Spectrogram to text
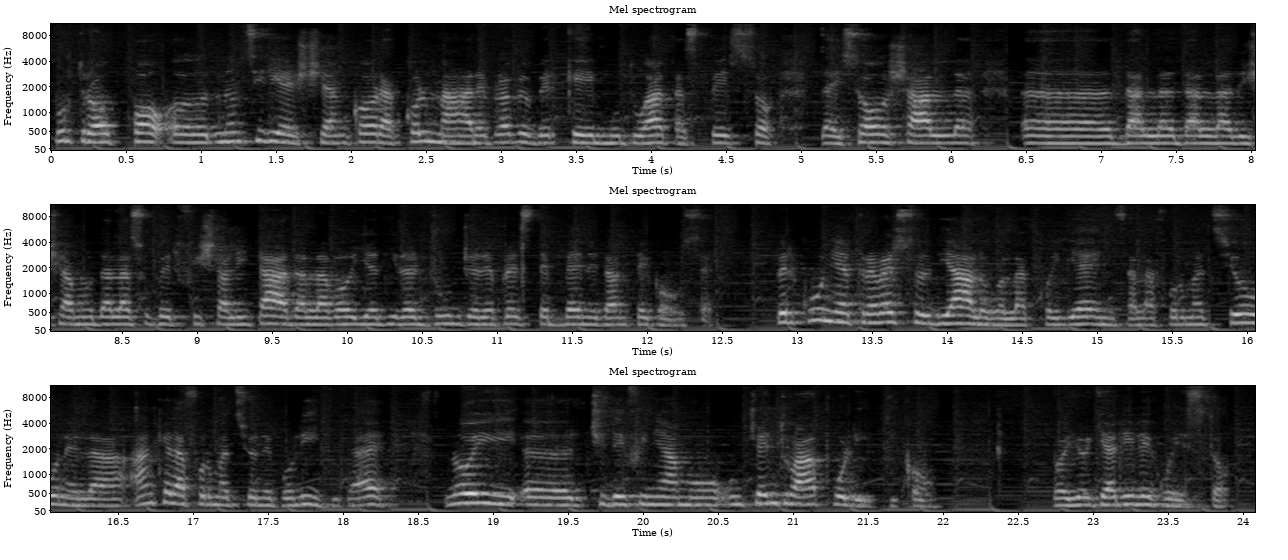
purtroppo eh, non si riesce ancora a colmare proprio perché è mutuata spesso dai social, eh, dal, dalla, diciamo, dalla superficialità, dalla voglia di raggiungere presto e bene tante cose. Per cui attraverso il dialogo, l'accoglienza, la formazione, la, anche la formazione politica, eh, noi eh, ci definiamo un centro apolitico. Voglio chiarire questo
